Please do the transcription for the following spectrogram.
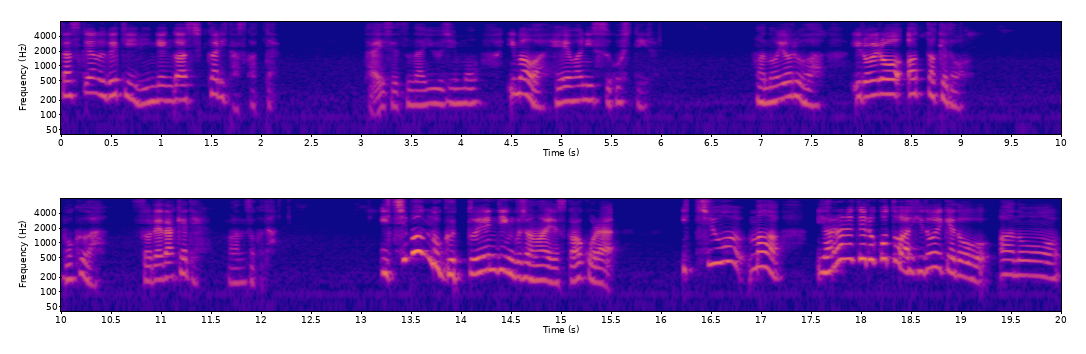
助けるべき人間がしっかり助かって。大切な友人も今は平和に過ごしている。あの夜はいろいろあったけど、僕はそれだけで満足だ。一番のグッドエンディングじゃないですかこれ。一応、まあ、やられてることはひどいけど、あの、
